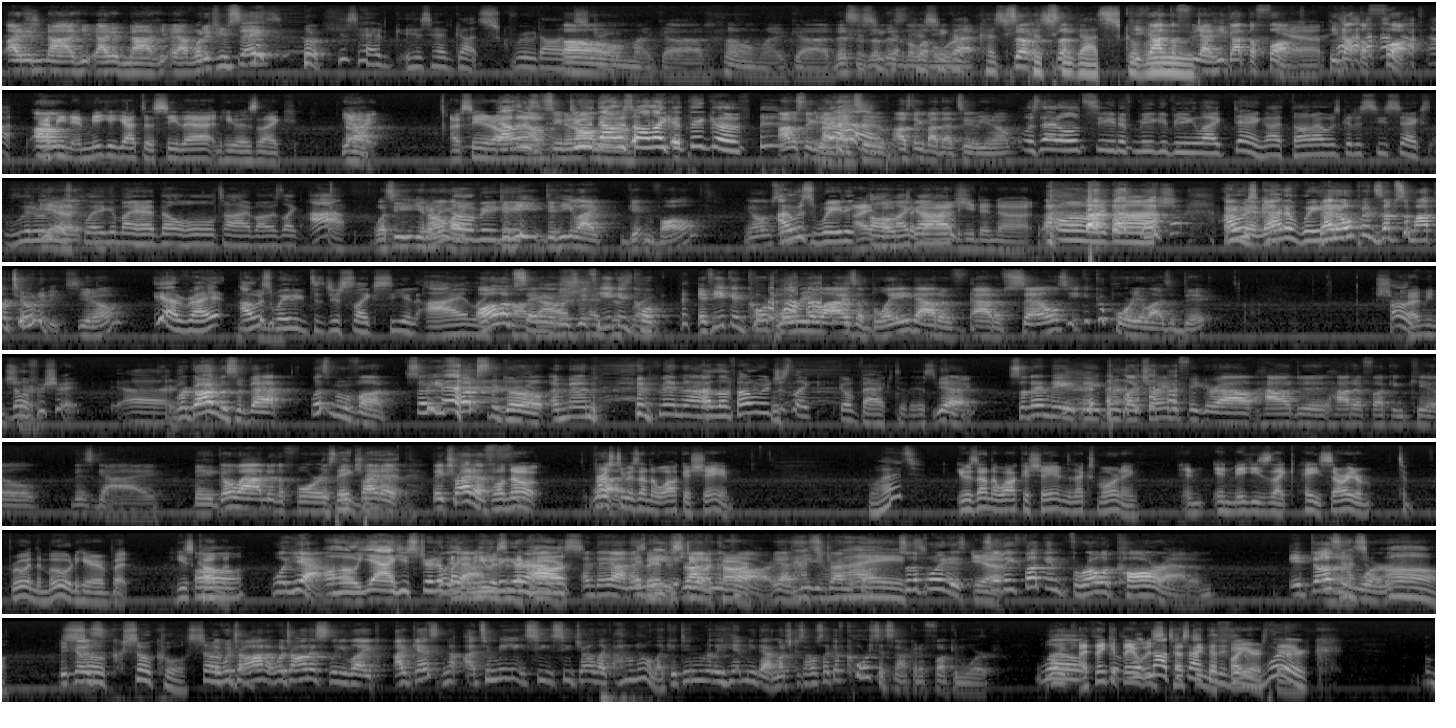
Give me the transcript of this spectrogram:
I did not. He, I did not. He, uh, what did you say? His head his head got screwed on Oh straight. my god! Oh my god! This is 'Cause he this is the the 'cause level he we're got- at. Cause, So- so he got screwed. He got the yeah. He got the fuck. Yeah. He got the fuck. I Um, mean, and Migi got to see that, and he was like, yeah. "All right, I've seen it all That now." I've seen it dude, all that now. was all I could think of. I was thinking about that too. I was thinking about that too. You know. Was that old scene of Migi being like, "Dang, I thought I was gonna see sex." Literally Yeah. was playing in my head the whole time. I was like, "Ah." Was he? You know, we go, like did he? Did he like get involved? You know what I'm saying? I was waiting. I oh hope my to gosh. God he did not. Oh my gosh. I was kind of waiting. That opens up some opportunities. You know. Yeah, right. I was waiting to just like see an eye. Like All I'm saying is, if he just, can like- if he can corporealize a blade out of out of cells, he can corporealize a dick. Sure, Oh, I mean, sure. no, for sure. Uh, Regardless of that, let's move on. So he fucks the girl, and then and then uh, I love how we're just like go back to this. Yeah. point. So then they, they they're like trying to figure out how to how to fucking kill this guy. They go out into the forest. they try bad. to they try to Well, no. First, What? he was on the walk of shame. What? He was on the walk of shame the next morning, and and Migi's like, "Hey, sorry to to ruin the mood here, but he's oh. coming." Oh. Well, yeah. Oh yeah, he's straight up Well, like yeah. He was leaving in the her car. house. And they, yeah, and then And they he just could steal driving a the car. car. Yeah, he That's could drive the car. So the point is, Yeah. so they fucking throw a car at him. It oh, doesn't That's- work Oh, because so so cool. So which cool. on which honestly like I guess no, uh, to me see see Joe like I don't know like it didn't really hit me that much because I was like of course it's not gonna fucking work. well, I think if they well, was not testing the, the fact that it fire didn't thing. work.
